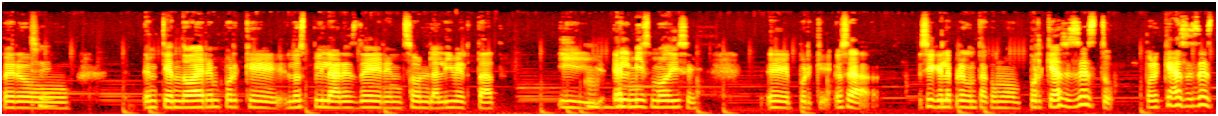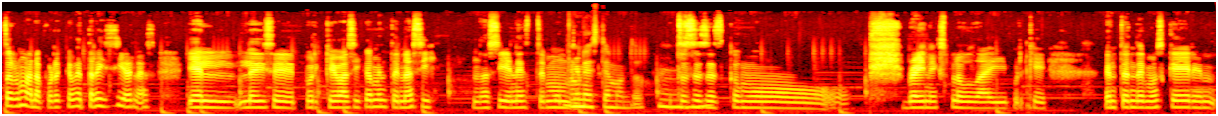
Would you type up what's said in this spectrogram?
Pero entiendo a Eren porque los pilares de Eren son la libertad y él mismo dice, eh, porque, o sea, sigue le pregunta como, ¿por qué haces esto? ¿por qué haces esto, hermana? ¿Por qué me traicionas? Y él le dice, porque básicamente nací, nací en este mundo. En este mundo. Entonces es como brain explode ahí, porque entendemos que Eren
